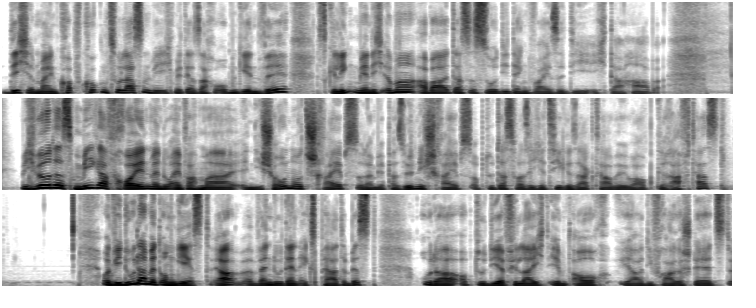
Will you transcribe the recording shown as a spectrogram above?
dich in meinen Kopf gucken zu lassen, wie ich mit der Sache umgehen will. Das gelingt mir nicht immer, aber das ist so die Denkweise, die ich da habe. Mich würde es mega freuen, wenn du einfach mal in die Shownotes schreibst oder mir persönlich schreibst, ob du das, was ich jetzt hier gesagt habe, überhaupt gerafft hast. Und wie du damit umgehst, ja, wenn du denn Experte bist, oder ob du dir vielleicht eben auch ja, die Frage stellst,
